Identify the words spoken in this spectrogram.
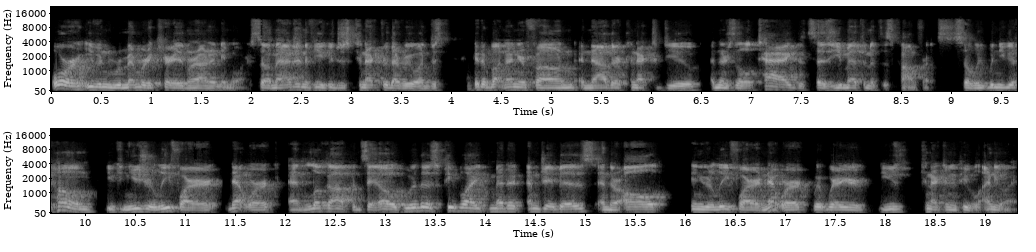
or even remember to carry them around anymore so imagine if you could just connect with everyone just hit a button on your phone and now they're connected to you and there's a little tag that says you met them at this conference so when you get home you can use your leafwire network and look up and say oh who are those people i met at mj biz and they're all in your leafwire network where you're connecting with people anyway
